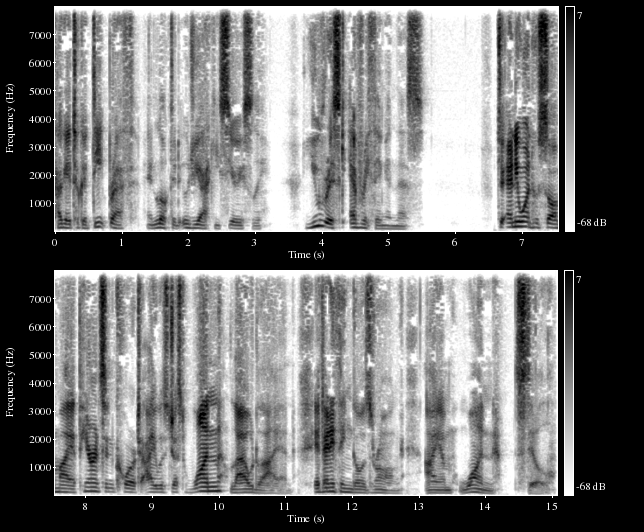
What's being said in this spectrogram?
Kage took a deep breath and looked at Ujiaki seriously. You risk everything in this. To anyone who saw my appearance in court, I was just one loud lion. If anything goes wrong, I am one still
